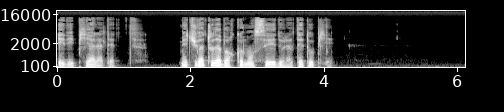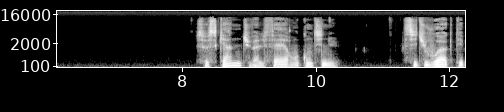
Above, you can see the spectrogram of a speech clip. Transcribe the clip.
et des pieds à la tête. Mais tu vas tout d'abord commencer de la tête aux pieds. Ce scan, tu vas le faire en continu. Si tu vois que tu es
